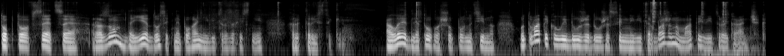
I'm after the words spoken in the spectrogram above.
тобто все це разом дає досить непогані вітрозахисні характеристики. Але для того, щоб повноцінно готувати, коли дуже-дуже сильний вітер, бажано мати вітроекранчик.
